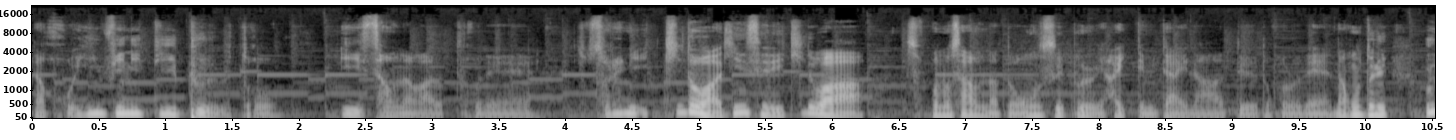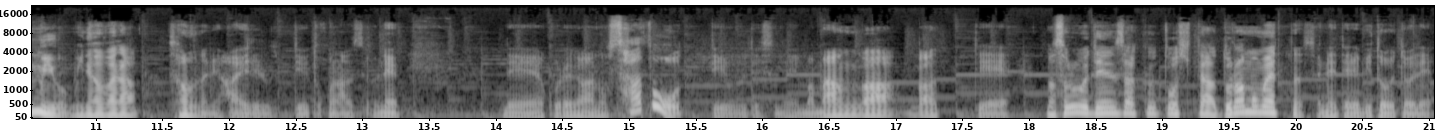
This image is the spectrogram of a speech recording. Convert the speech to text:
なんかこう、インフィニティプールといいサウナがあるってとこで、それに一度は、人生で一度は、そこのサウナと温水プールに入ってみたいなっていうところで、なんか本当に海を見ながらサウナに入れるっていうところなんですよね。で、これがあの、茶道っていうですね、まあ、漫画があって、まあ、それを原作としたドラマもやってたんですよね、テレビ東京で。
